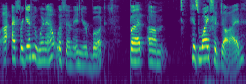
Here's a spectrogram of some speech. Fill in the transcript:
I forget who went out with him in your book, but um, his wife had died.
